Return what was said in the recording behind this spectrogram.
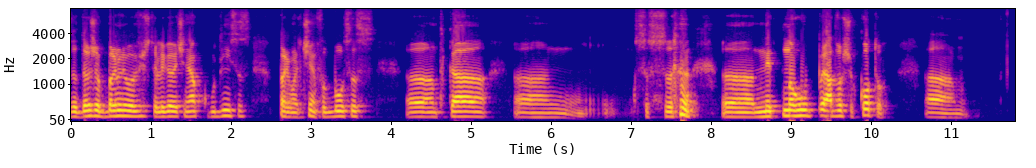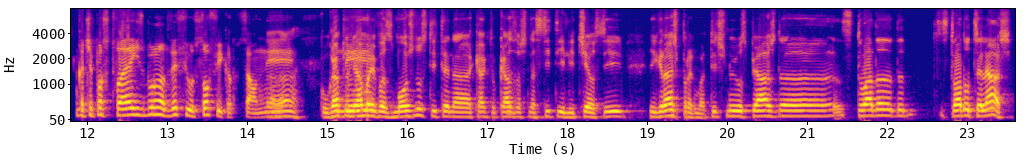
задържа Бърли във Висшата лига вече няколко години с прагматичен футбол, с а, така а, с а, не много радващо кото. А, така че просто това е избор на две философии като цяло. Не, а, когато не... няма и възможностите на, както казваш, на Сити или Челси, играеш прагматично и успяваш да с това да, да, с това да оцеляваш.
